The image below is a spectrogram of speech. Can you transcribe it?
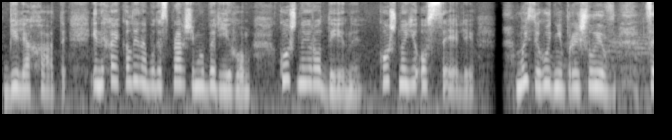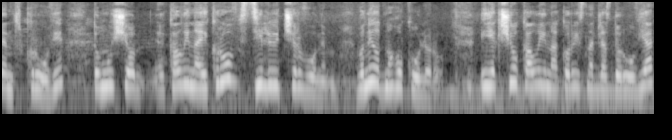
Біля хати, і нехай калина буде справжнім оберігом кожної родини, кожної оселі. Ми сьогодні прийшли в центр крові, тому що калина і кров зцілюють червоним. Вони одного кольору. І якщо калина корисна для здоров'я,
